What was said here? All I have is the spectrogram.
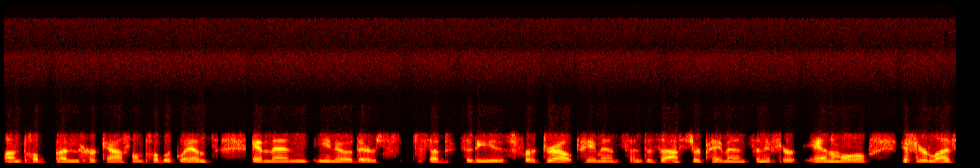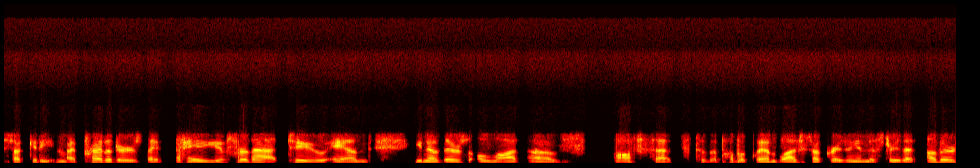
on pub on her calf on public lands, and then you know there's subsidies for drought payments and disaster payments. And if your animal, if your livestock get eaten by predators, they pay you for that too. And you know there's a lot of offsets to the public land livestock grazing industry that other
